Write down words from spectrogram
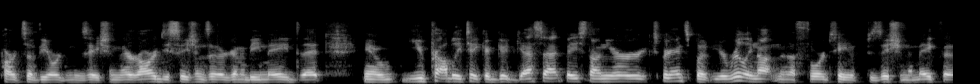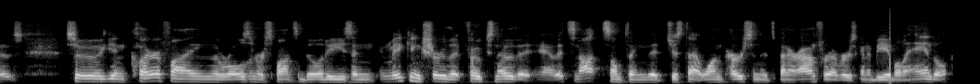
parts of the organization. There are decisions that are going to be made that you know you probably take a good guess at based on your experience but you're really not in an authoritative position to make those so again, clarifying the roles and responsibilities and, and, making sure that folks know that you know, it's not something that just that one person that's been around forever is going to be able to handle.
